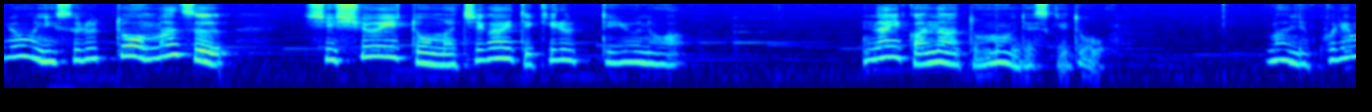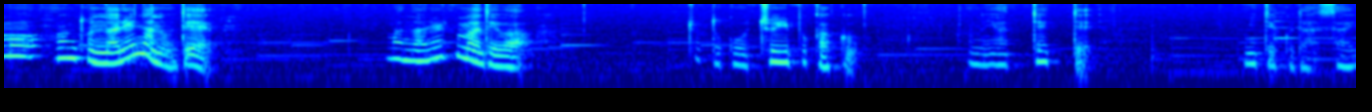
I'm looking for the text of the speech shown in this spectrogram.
ようにするとまず刺繍糸を間違えて切るっていうのはないかなと思うんですけどまあねこれも本当慣れなのでまあ慣れるまではちょっとこう注意深くやってってみてください。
